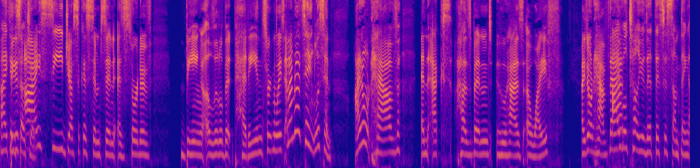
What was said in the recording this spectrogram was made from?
I think because so, too. I see Jessica Simpson as sort of being a little bit petty in certain ways. And I'm not saying listen, I don't have an ex-husband who has a wife. I don't have that. I will tell you that this is something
